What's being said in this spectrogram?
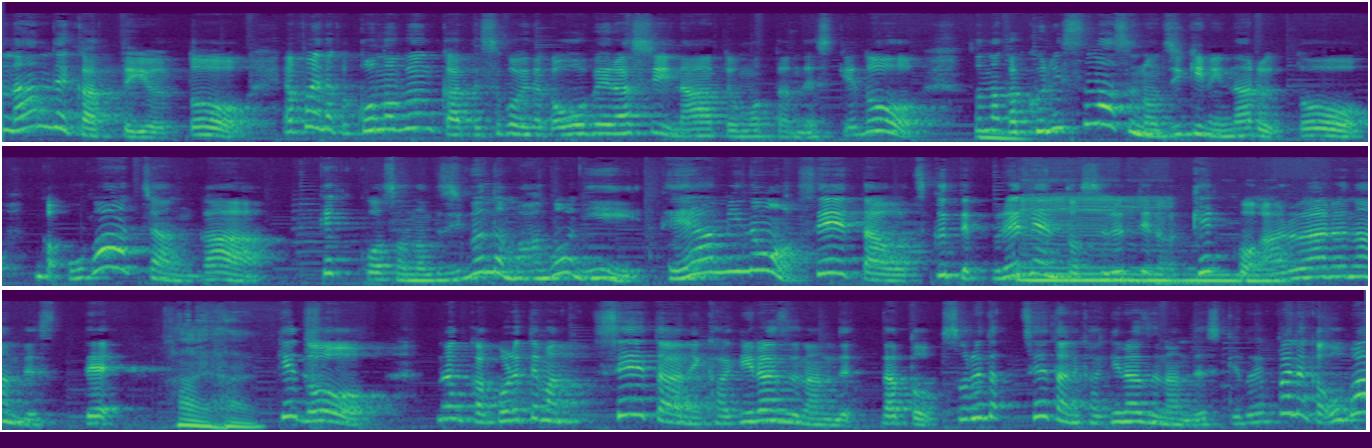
なんでかっていうと、やっぱりなんかこの文化ってすごいなんか欧米らしいなって思ったんですけど、そのなんかクリスマスの時期になると、なんかおばあちゃんが結構その自分の孫に手編みのセーターを作ってプレゼントするっていうのが結構あるあるなんですって。はいはいけど、なんかこれってまあセーターに限らずなんで、だと、それだ、セーターに限らずなんですけど、やっぱりなんかおばあ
